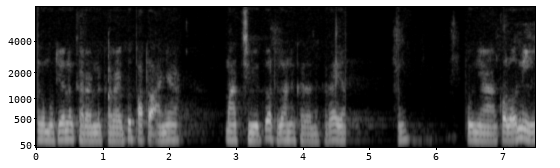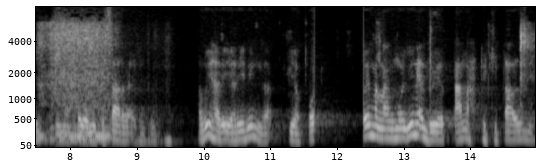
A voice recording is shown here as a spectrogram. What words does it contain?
kemudian negara-negara itu patokannya maju itu adalah negara-negara yang punya koloni, punya koloni besar kayak gitu. Tapi hari-hari ini enggak. Ya kowe menangmu ini nek duwe tanah digital ini.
